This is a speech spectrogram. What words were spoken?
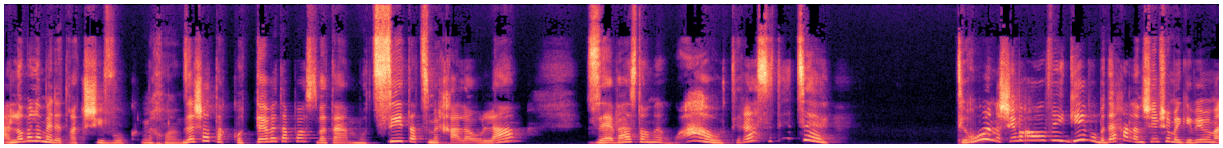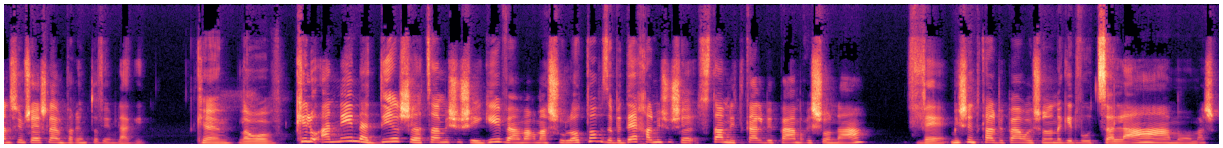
אני לא מלמדת רק שיווק. נכון. זה שאתה כותב את הפוסט ואתה מוציא את עצמך לעולם, זה, ואז אתה אומר, וואו, תראה, עשיתי את זה. תראו, אנשים ראו והגיבו, בדרך כלל אנשים שמגיבים הם אנשים שיש להם דברים טובים להגיד. כן, לרוב. כאילו, אני נדיר שיצא מישהו שהגיב ואמר משהו לא טוב, זה בדרך כלל מישהו שסתם נתקל בי פעם ראשונה, ומי שנתקל בי פעם ראשונה נגיד והוא צלם או משהו,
